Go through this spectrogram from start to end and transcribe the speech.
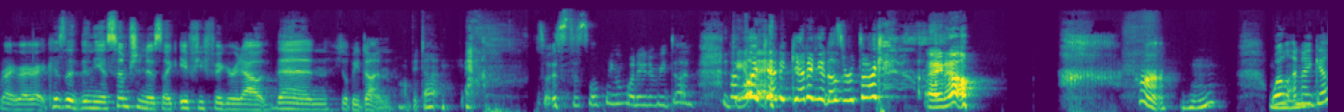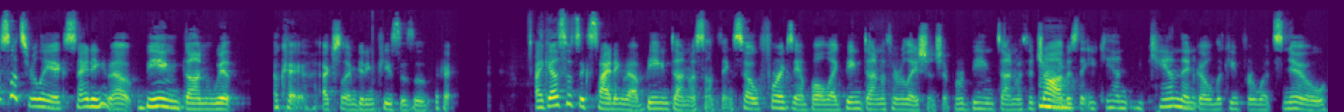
right, right, right. Because then the assumption is like if you figure it out, then you'll be done. I'll be done. Yeah, So it's this whole thing of wanting to be done. I'm like it. kind of getting it as we're talking. I know. Huh. Mhm. Well, and Mhm. I guess what's really exciting about being done with okay, actually I'm getting pieces of okay. I guess what's exciting about being done with something. So for example, like being done with a relationship or being done with a job Mhm. is that you can you can then go looking for what's new.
